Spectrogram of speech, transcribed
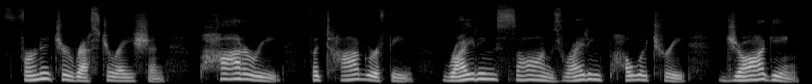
furniture restoration, pottery, photography, writing songs, writing poetry, jogging,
